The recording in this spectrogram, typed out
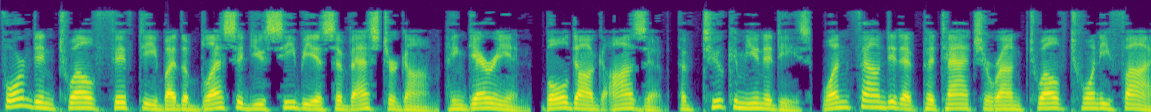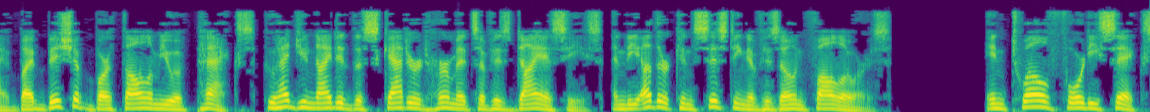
Formed in 1250 by the Blessed Eusebius of Esztergom Hungarian, Boldog Ozib, of two communities, one founded at Petach around 1225 by Bishop Bartholomew of Pécs, who had united the scattered hermits of his diocese, and the other consisting of his own followers. In 1246,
